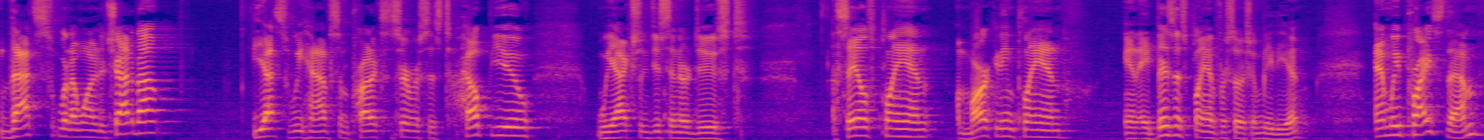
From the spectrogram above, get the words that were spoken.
that's what i wanted to chat about yes we have some products and services to help you we actually just introduced a sales plan a marketing plan and a business plan for social media and we price them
